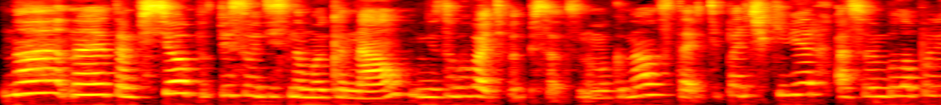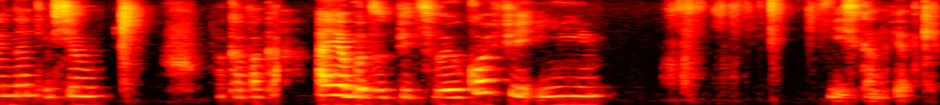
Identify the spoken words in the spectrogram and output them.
Ну а на этом все. Подписывайтесь на мой канал. Не забывайте подписаться на мой канал, ставьте пальчики вверх. А с вами была Полинет, и всем пока-пока. А я буду пить свою кофе и есть конфетки.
